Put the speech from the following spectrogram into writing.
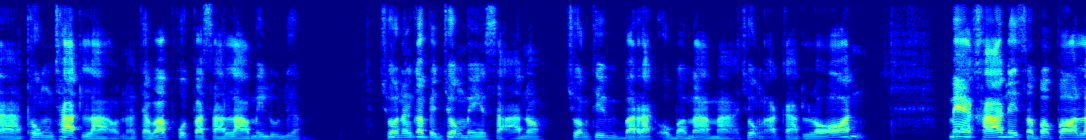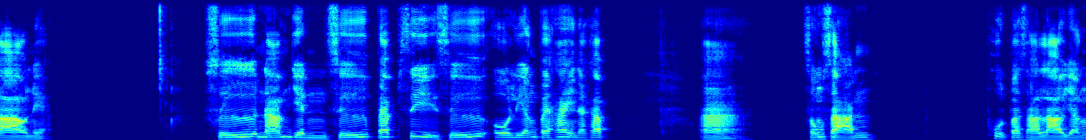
อ่าธงชาติลาวนะแต่ว่าพูดภาษาลาวไม่รู้เรื่อง ช่วงนั้นก็เป็นช่วงเมษาเนาะ ช่วงที่บารักโอบามามาช่วงอากาศร้อน แม่ค้าในสปปลาวเนี่ยซื้อน้ำเย็นซื้อเป๊ปซี่ ซื้อโอเลี้ยงไปให้นะครับ อ่า สงสาร พูดภาษาลาวยัง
